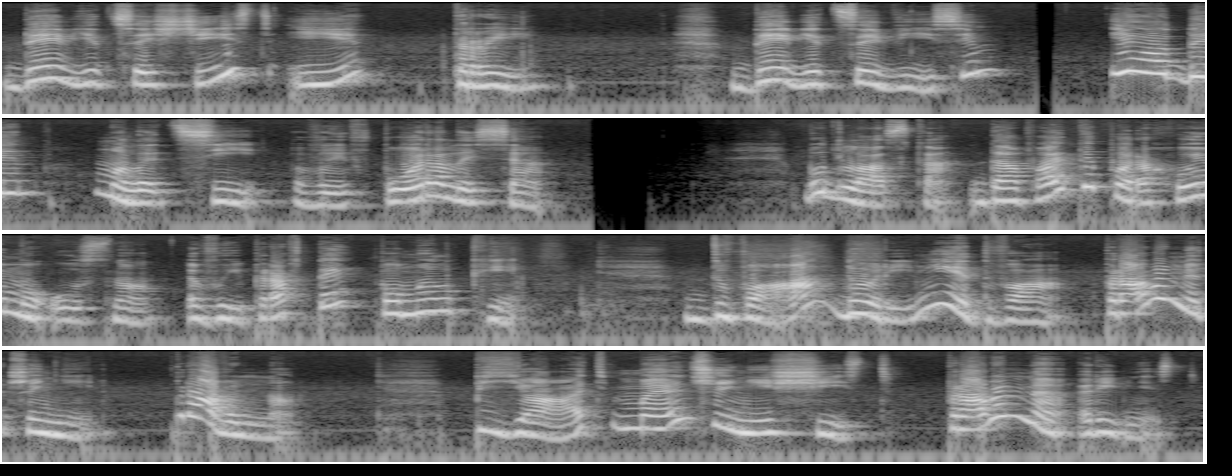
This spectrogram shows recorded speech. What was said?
9 це 6 і 3. 9 це 8 і 1. Молодці, ви впоралися. Будь ласка, давайте порахуємо усно. Виправте помилки. 2 дорівнює 2. Правильно чи ні? Правильно. 5 менше, ніж 6. Правильна рівність?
